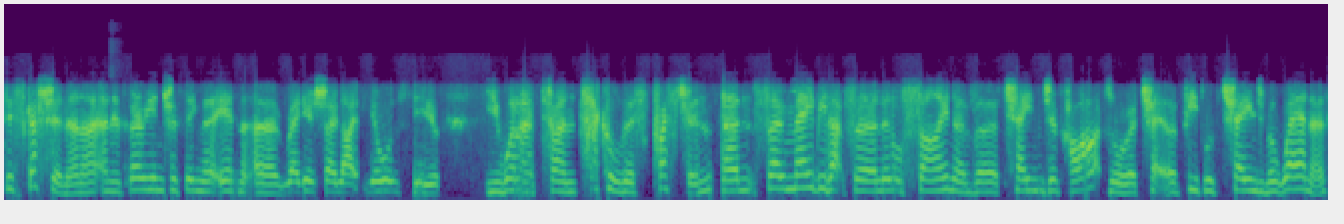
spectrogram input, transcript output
discussion, and, uh, and it's very interesting that in a radio show like yours, you you want to try and tackle this question. Um, so maybe that's a little sign of a change of heart or a, ch- a people's change of awareness.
